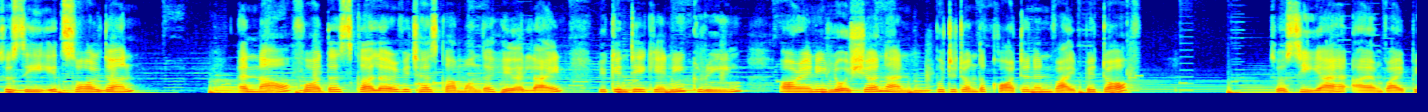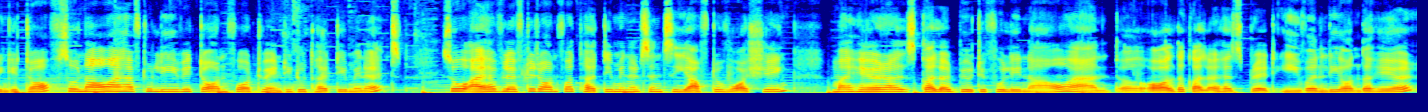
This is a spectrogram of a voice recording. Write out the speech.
So see it's all done and now for this color which has come on the hairline you can take any cream or any lotion and put it on the cotton and wipe it off. So see I, I am wiping it off. So now I have to leave it on for 20 to 30 minutes. So I have left it on for 30 minutes and see after washing my hair is colored beautifully now and uh, all the color has spread evenly on the hair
